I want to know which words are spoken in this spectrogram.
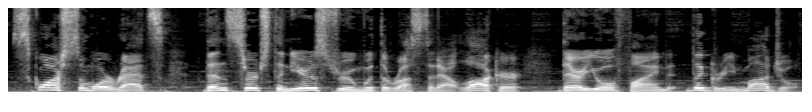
squash some more rats, then search the nearest room with the rusted out locker. There you will find the green module.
